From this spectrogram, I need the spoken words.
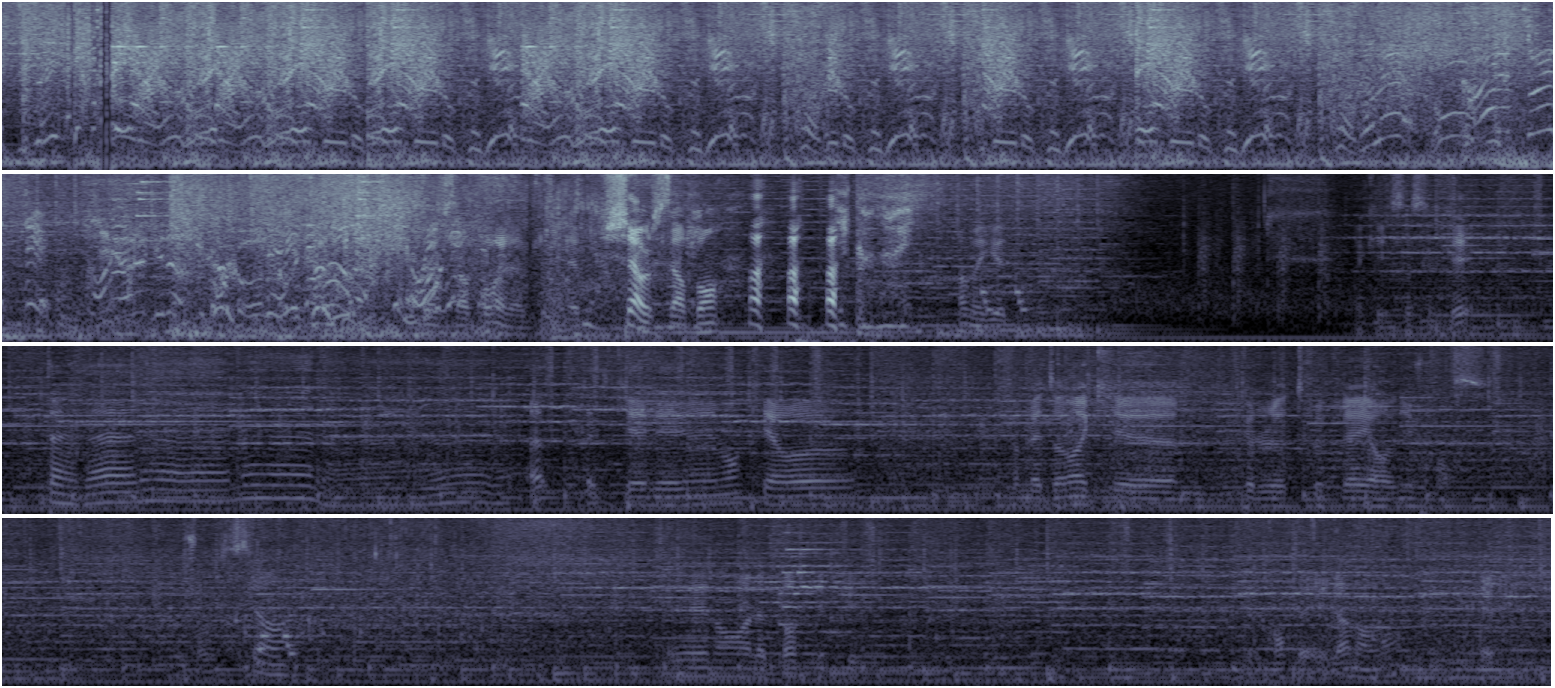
Le serpent, le serpent. oh my god. Ok, ça c'est fait. Hop, peut-être qu'il y que le truc là est revenu, je pense. Je dis ça, hein. Eh non, la porte n'est plus. La porte elle est là, normalement.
